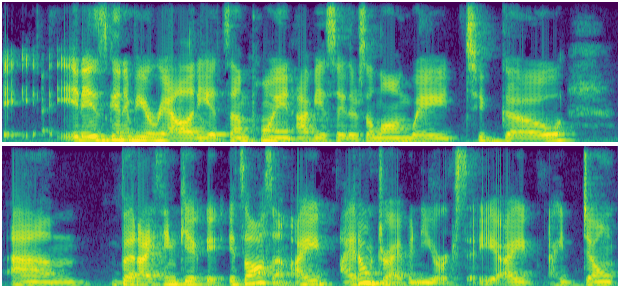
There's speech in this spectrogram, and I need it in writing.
it is going to be a reality at some point. Obviously, there's a long way to go, um, but I think it, it's awesome. I I don't drive in New York City. I I don't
